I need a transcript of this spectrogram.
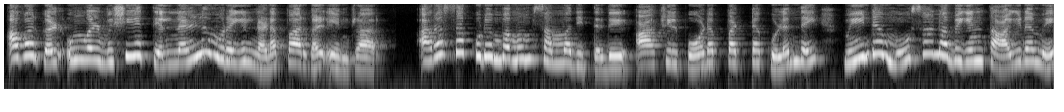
அவர்கள் உங்கள் விஷயத்தில் நல்ல முறையில் நடப்பார்கள் என்றார். அரச குடும்பமும் சம்மதித்தது. ஆற்றில் போடப்பட்ட குழந்தை மீண்டும் மூசா நபியின் தாயிடமே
